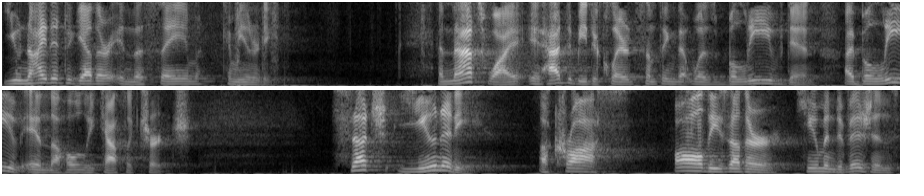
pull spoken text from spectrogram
united together in the same community. And that's why it had to be declared something that was believed in. I believe in the Holy Catholic Church. Such unity across all these other human divisions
